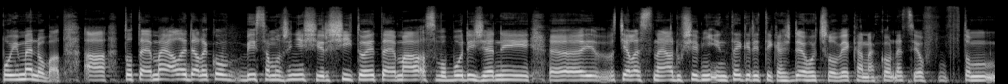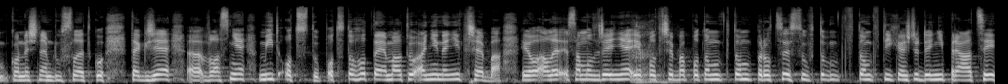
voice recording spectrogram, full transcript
pojmenovat. A to téma je ale daleko by samozřejmě širší. To je téma svobody ženy, eh, tělesné a duševní integrity každého člověka nakonec jo, v tom konečném důsledku. Takže eh, vlastně mít odstup od toho tématu ani není třeba. Jo, ale samozřejmě je potřeba potom v tom procesu, v tom, v tom v každodenní práci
